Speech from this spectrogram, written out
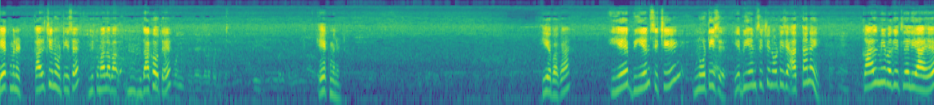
एक मिनिट. कालची नोटीस आहे. मी तुम्हाला दाखवते. एक मिनिट. ये बघा. ये बीएमसीची नोटीस आहे. ये बीएमसीची नोटीस आहे. आता नाही. काल मी बघितलेली आहे.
